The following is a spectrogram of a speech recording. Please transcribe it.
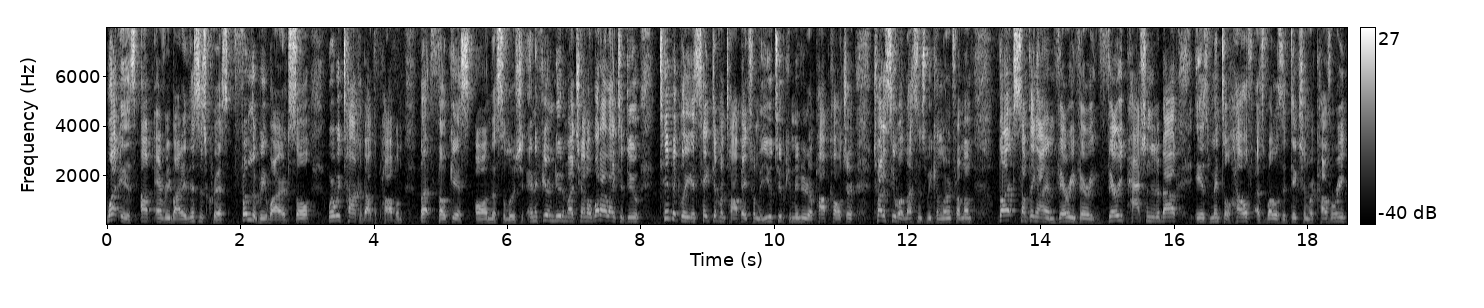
What is up everybody? This is Chris from The Rewired Soul where we talk about the problem but focus on the solution. And if you're new to my channel, what I like to do typically is take different topics from the YouTube community or pop culture, try to see what lessons we can learn from them. But something I am very, very, very passionate about is mental health as well as addiction recovery.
